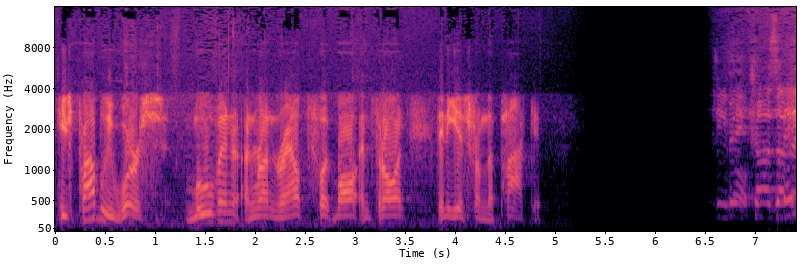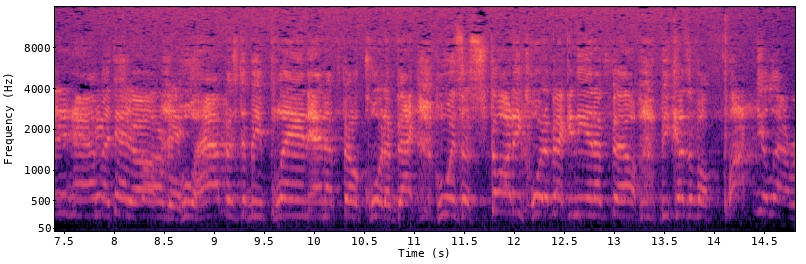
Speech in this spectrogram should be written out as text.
he's probably worse moving and running around football and throwing than he is from the pocket because of an amateur who happens to be playing NFL quarterback, who is a starting quarterback in the NFL because of a popularity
